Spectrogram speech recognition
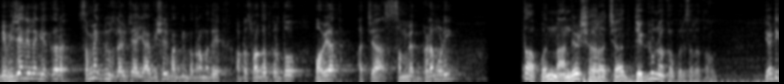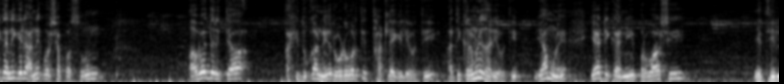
मी विजय निलंगेकर सम्यक न्यूज लाईव्हच्या या विशेष बातमीपत्रामध्ये आपलं स्वागत करतो. पाहुयात आजच्या सम्यक घडामोडी. आता आपण नांदेड शहराच्या देगलू नाका परिसरात आहोत. या ठिकाणी गेल्या अनेक वर्षापासून अवैधरित्या काही दुकाने रोडवरती थाटल्या गेली होती अतिक्रमणे झाली होती. यामुळे या ठिकाणी प्रवासी येथील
